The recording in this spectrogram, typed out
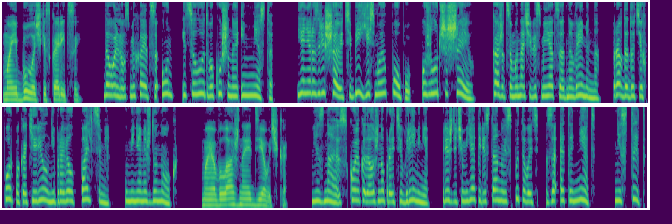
«Мои булочки с корицей». Довольно усмехается он и целует в укушенное им место — я не разрешаю тебе есть мою попу, уж лучше шею». Кажется, мы начали смеяться одновременно, правда, до тех пор, пока Кирилл не провел пальцами у меня между ног. «Моя влажная девочка». Не знаю, сколько должно пройти времени, прежде чем я перестану испытывать за это «нет», не стыд.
